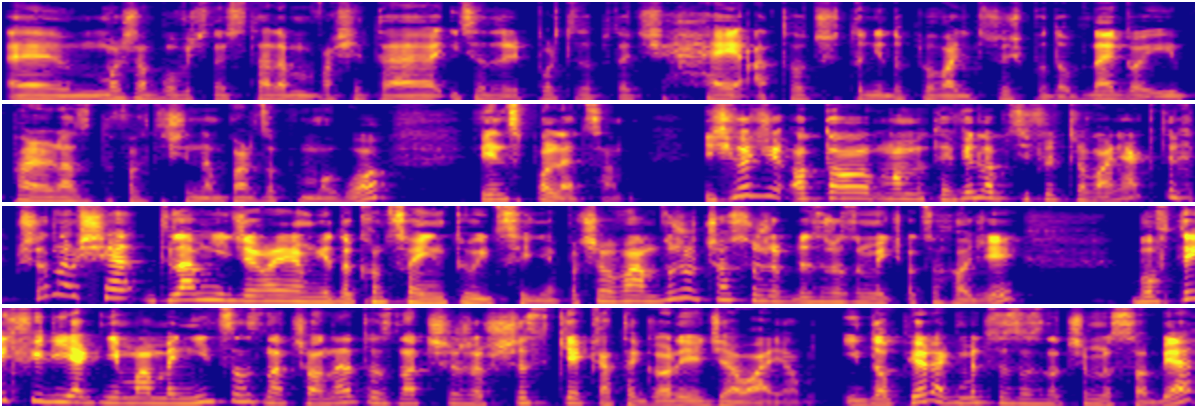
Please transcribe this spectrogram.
e, można było wyciągnąć stare właśnie te incident reporty, zapytać się, hej, a to czy to nie doprowadzi do czegoś podobnego i parę razy to faktycznie nam bardzo pomogło, więc polecam. Jeśli chodzi o to, mamy tutaj wiele opcji filtrowania, których przyznam się, dla mnie działają nie do końca intuicyjnie. Potrzebowałem dużo czasu, żeby zrozumieć o co chodzi, bo w tej chwili jak nie mamy nic zaznaczone, to znaczy, że wszystkie kategorie działają. I dopiero jak my to zaznaczymy sobie,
